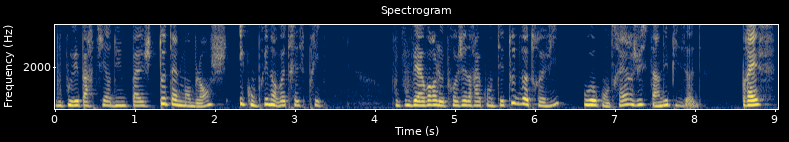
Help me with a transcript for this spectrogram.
Vous pouvez partir d'une page totalement blanche, y compris dans votre esprit. Vous pouvez avoir le projet de raconter toute votre vie, ou au contraire juste un épisode. Bref,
